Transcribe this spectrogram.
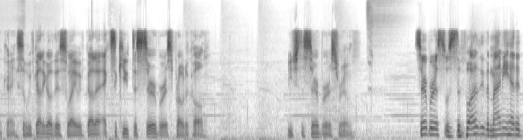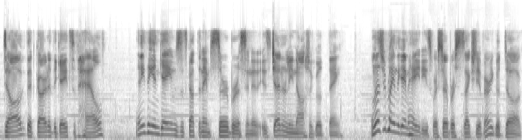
Okay, so we've got to go this way. We've got to execute the Cerberus protocol. Reach the Cerberus room. Cerberus was the the many-headed dog that guarded the gates of hell. Anything in games that's got the name Cerberus in it is generally not a good thing. Unless you're playing the game Hades, where Cerberus is actually a very good dog.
